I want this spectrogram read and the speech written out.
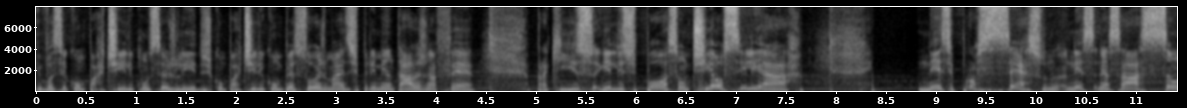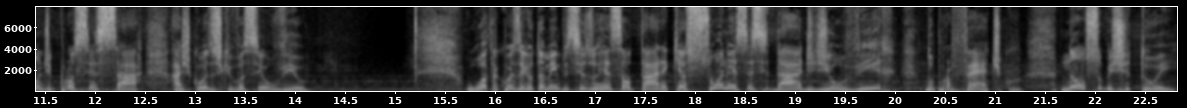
e você compartilhe com seus líderes, compartilhe com pessoas mais experimentadas na fé, para que isso eles possam te auxiliar nesse processo, nessa ação de processar as coisas que você ouviu. Outra coisa que eu também preciso ressaltar é que a sua necessidade de ouvir do profético não substitui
